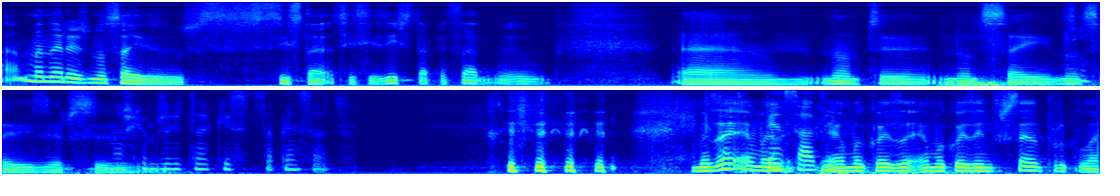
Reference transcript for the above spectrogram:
há maneiras, não sei se isso, está, se isso existe, está pensado. eu, ah, não, te, não te sei, não te sei dizer se. Nós queremos gritar que isso está pensado. Mas é, é, uma, é, uma coisa, é uma coisa interessante, porque lá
